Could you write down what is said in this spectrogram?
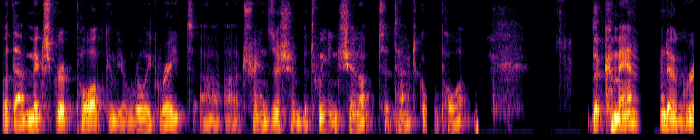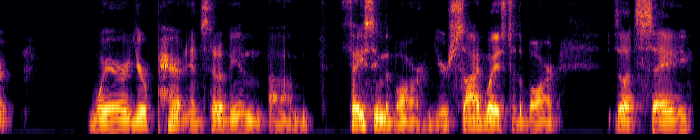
But that mixed grip pull up can be a really great uh, transition between chin up to tactical pull up. The commando grip, where you're par- instead of being um, facing the bar, you're sideways to the bar. So let's say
